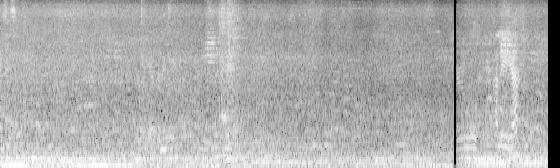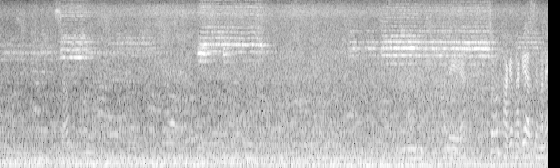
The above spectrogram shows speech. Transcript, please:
আছে চব। আৰু ইয়াত এনেকৈ আৰু ইফালে এয়া চব উম, ইফালে এয়া চব ভাগে আছে মানে।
